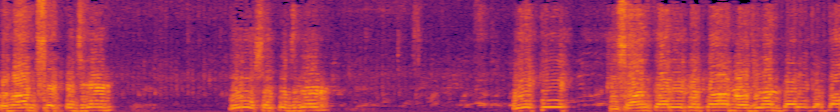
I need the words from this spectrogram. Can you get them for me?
तमाम सरपंचगण, पूर्व सरपंचगण एक एक किसान कार्यकर्ता, नौजवान कार्यकर्ता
